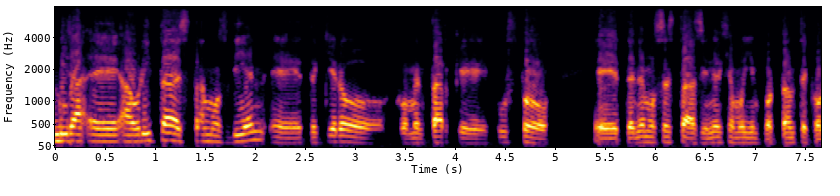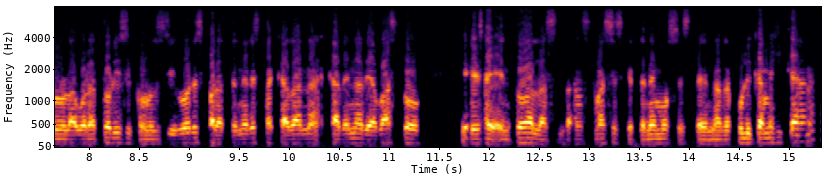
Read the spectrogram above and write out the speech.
Mira, eh, ahorita estamos bien. Eh, te quiero comentar que justo eh, tenemos esta sinergia muy importante con los laboratorios y con los distribuidores para tener esta cadena, cadena de abasto eh, en todas las, las fases que tenemos este, en la República Mexicana.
